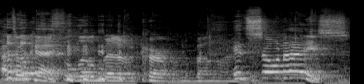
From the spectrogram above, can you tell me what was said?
That's okay. Just a little bit of a curve on the bone. It's so nice.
